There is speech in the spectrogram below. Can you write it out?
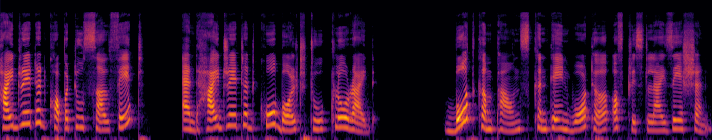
hydrated copper 2 sulfate and hydrated cobalt 2 chloride. Both compounds contain water of crystallization.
